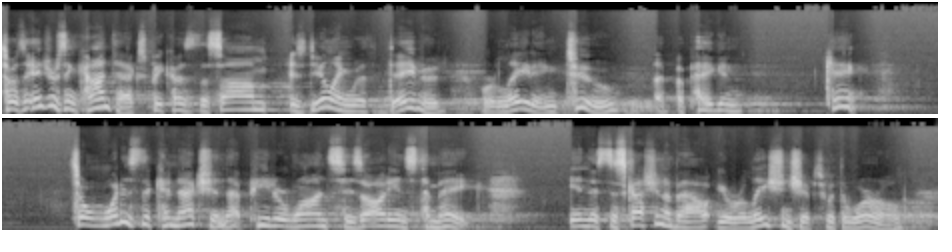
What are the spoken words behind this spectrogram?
So it's an interesting context because the psalm is dealing with David relating to a, a, pagan king. So, what is the connection that Peter wants his audience to make in this discussion about your relationships with the world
